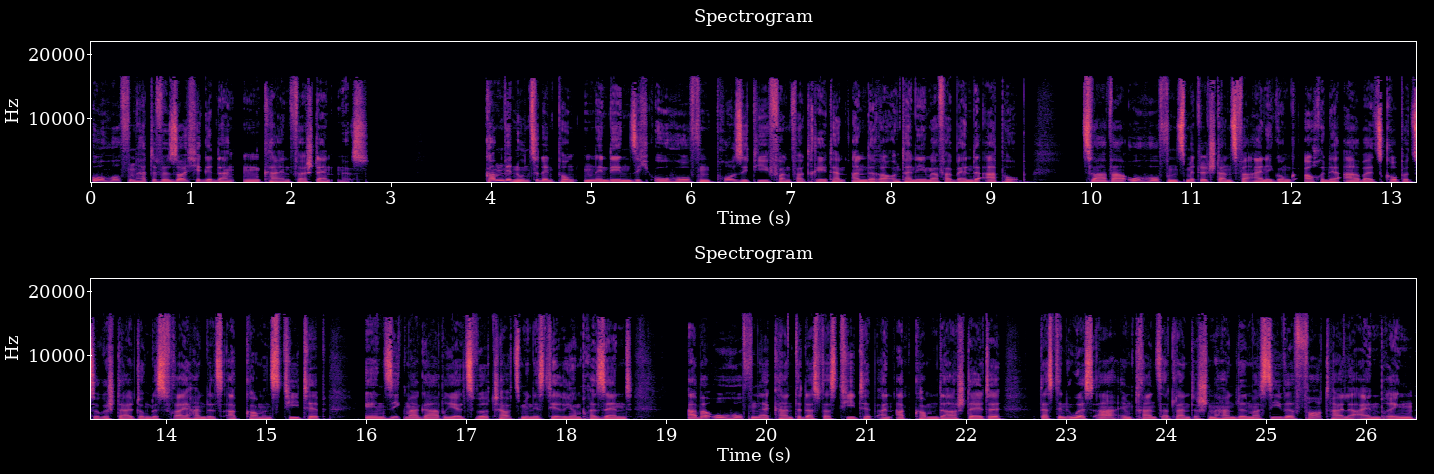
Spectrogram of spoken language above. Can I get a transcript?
Ohofen hatte für solche Gedanken kein Verständnis. Kommen wir nun zu den Punkten, in denen sich Ohofen positiv von Vertretern anderer Unternehmerverbände abhob. Zwar war Ohofens Mittelstandsvereinigung auch in der Arbeitsgruppe zur Gestaltung des Freihandelsabkommens TTIP in Sigmar Gabriels Wirtschaftsministerium präsent, aber Ohofen erkannte, dass das TTIP ein Abkommen darstellte, das den USA im transatlantischen Handel massive Vorteile einbringen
